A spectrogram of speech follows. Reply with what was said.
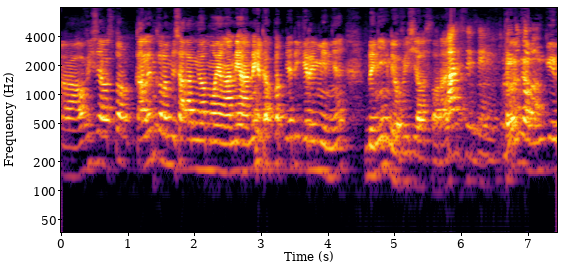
Ah, official store kalian kalau misalkan nggak mau yang aneh-aneh dapatnya dikiriminnya belinya yang di official store aja pasti sih Hmm. Kalau nggak mungkin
